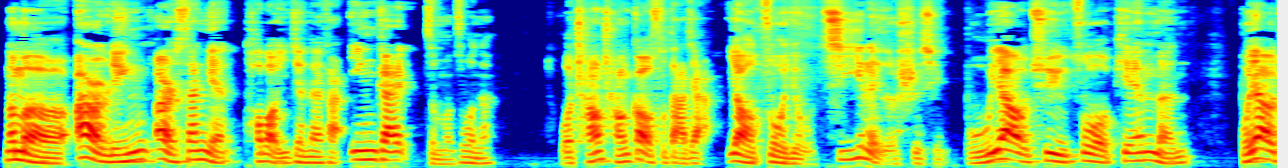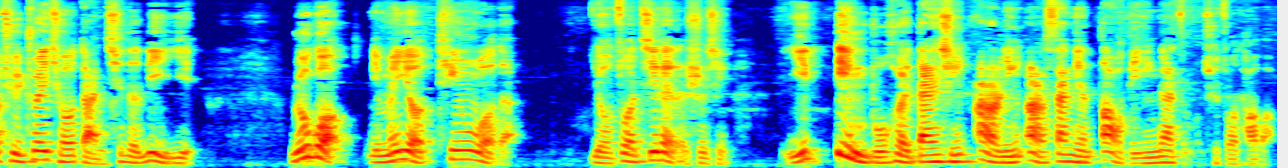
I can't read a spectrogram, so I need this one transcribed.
那么，二零二三年淘宝一件代发应该怎么做呢？我常常告诉大家，要做有积累的事情，不要去做偏门，不要去追求短期的利益。如果你们有听我的，有做积累的事情，一定不会担心二零二三年到底应该怎么去做淘宝。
